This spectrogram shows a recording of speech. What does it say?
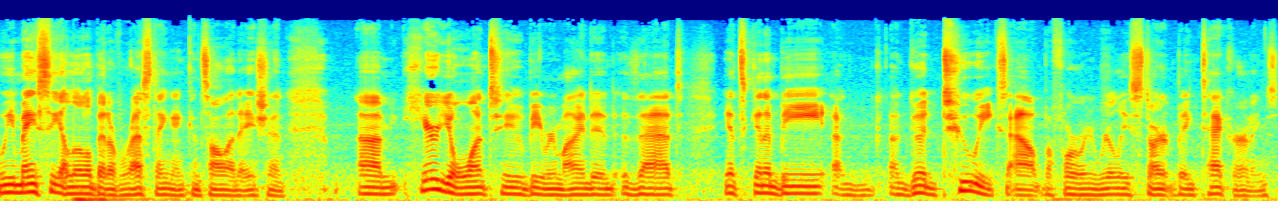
we may see a little bit of resting and consolidation um, here you'll want to be reminded that it's going to be a, a, good two weeks out before we really start big tech earnings.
